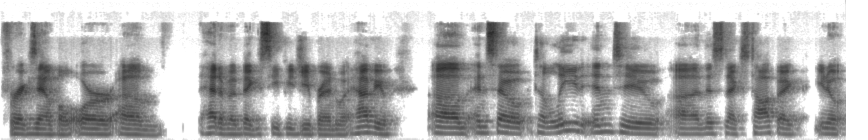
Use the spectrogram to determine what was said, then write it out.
for example, or um, head of a big CPG brand, what have you. Um, and so to lead into uh, this next topic, you know,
